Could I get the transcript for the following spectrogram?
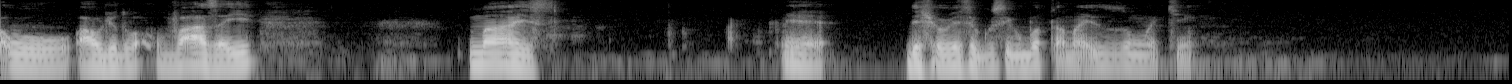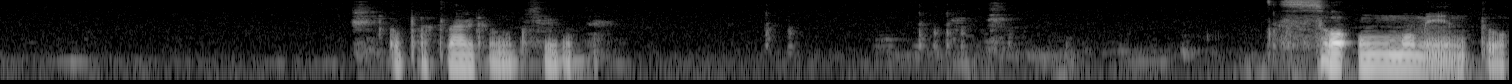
o áudio do Vaz aí. Mas. É, deixa eu ver se eu consigo botar mais um aqui. Opa, claro que eu não consigo. Só um momento.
